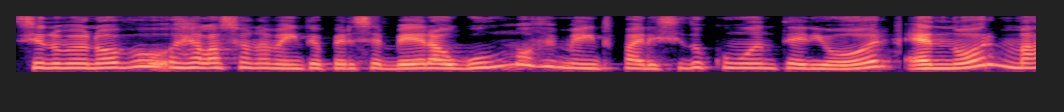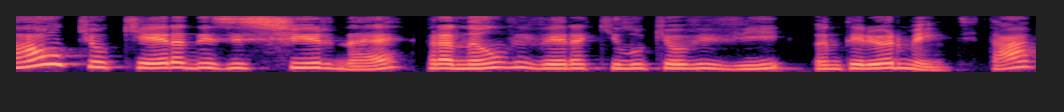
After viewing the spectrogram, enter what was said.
Se no meu novo relacionamento eu perceber algum movimento parecido com o anterior, é normal que eu queira desistir, né? Para não viver aquilo que eu vivi anteriormente, tá?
